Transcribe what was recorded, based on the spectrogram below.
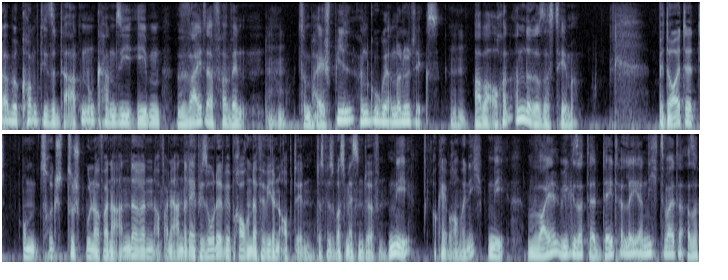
Manager bekommt diese Daten und kann sie eben weiterverwenden. Mhm. Zum Beispiel an Google Analytics, aber auch an andere Systeme. Bedeutet, um zurückzuspulen auf eine anderen, auf eine andere Episode, wir brauchen dafür wieder ein Opt-in, dass wir sowas messen dürfen. Nee, Okay, brauchen wir nicht. Nee, weil, wie gesagt, der Data Layer nichts weiter, also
